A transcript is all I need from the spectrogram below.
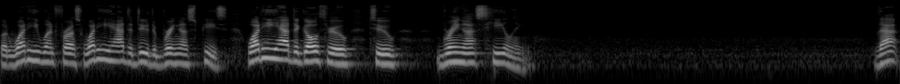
but what He went for us, what He had to do to bring us peace, what He had to go through to bring us healing. That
